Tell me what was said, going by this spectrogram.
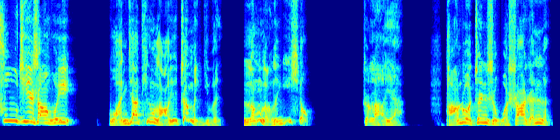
书接上回，管家听老爷这么一问，冷冷的一笑，说：“老爷，倘若真是我杀人了，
